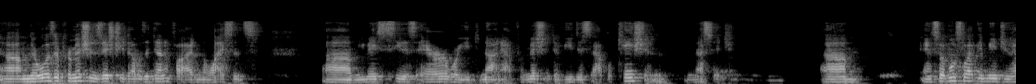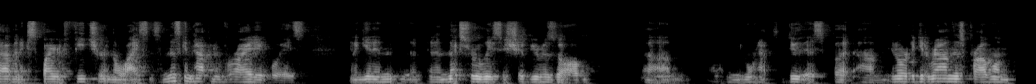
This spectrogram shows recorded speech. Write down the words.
Um, there was a permissions issue that was identified in the license. Um, you may see this error where you do not have permission to view this application message. Um, and so it most likely means you have an expired feature in the license. And this can happen in a variety of ways. And again, in, in, the, in the, next release, it should be resolved. Um, you won't have to do this, but um, in order to get around this problem,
